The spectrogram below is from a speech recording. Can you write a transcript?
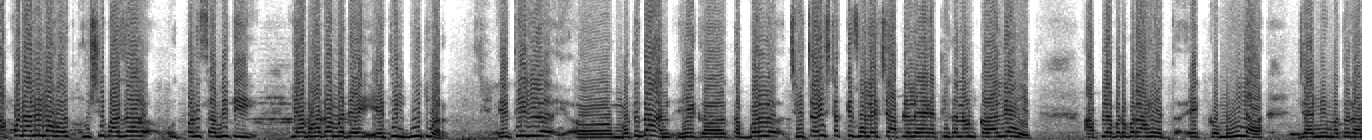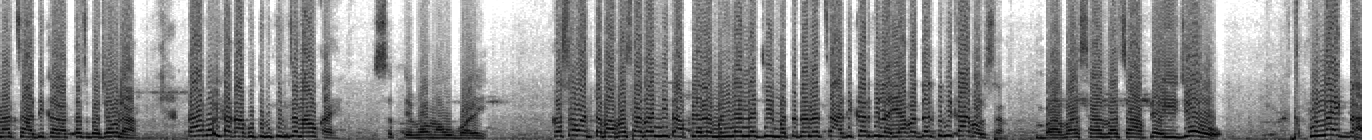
आपण आलेलो आहोत कृषी बाजार उत्पन्न समिती या भागामध्ये येथील बूथवर. येथील मतदान हे तब्बल छेचाळीस टक्के झाल्याचे आपल्याला या ठिकाणाहून कळाले आहेत. आपल्या बरोबर आहेत एक महिला ज्यांनी मतदानाचा अधिकार आताच बजावला. काय बोलता काकू तुम्ही? तुमचं नाव काय? सत्यभामा उबाळे कसं वाटतं? बाबासाहेबांनी तर आपल्याला महिलांना जे मतदानाचा अधिकार दिला याबद्दल तुम्ही काय बोलसाल? बाबासाहेबाचा आपल्या इजय हो. पुन्हा एकदा.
